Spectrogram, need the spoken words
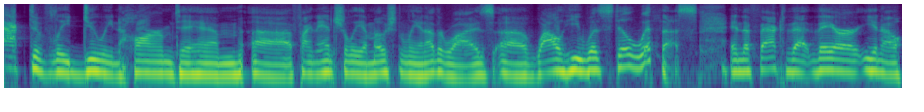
actively doing harm to him uh, financially, emotionally, and otherwise uh, while he was still with us. And the fact that they are, you know,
